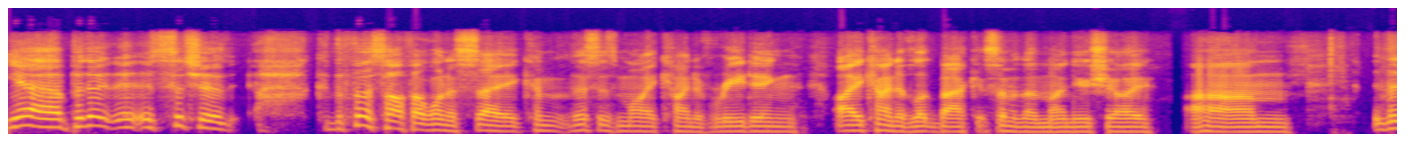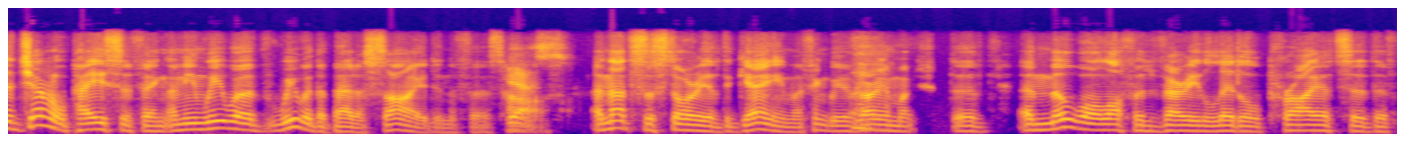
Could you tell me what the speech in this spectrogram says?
yeah, but it, it- it's such a. The first half, I want to say, can, this is my kind of reading. I kind of look back at some of the minutiae. Um, the general pace of thing. I mean, we were we were the better side in the first half. yes And that's the story of the game. I think we were very much the and Millwall offered very little prior to the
